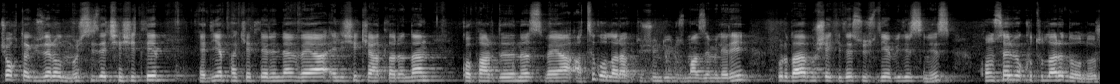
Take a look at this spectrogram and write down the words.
Çok da güzel olmuş. Siz de çeşitli hediye paketlerinden veya el işi kağıtlarından kopardığınız veya atık olarak düşündüğünüz malzemeleri burada bu şekilde süsleyebilirsiniz. Konserve kutuları da olur,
